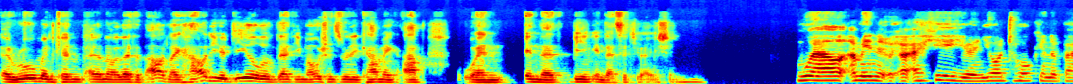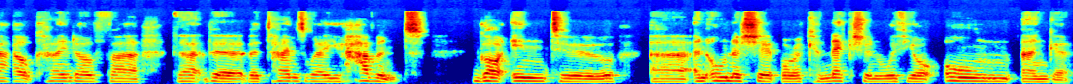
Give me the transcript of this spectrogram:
a, a, room and can i don't know let it out like how do you deal with that emotions really coming up when in that being in that situation well, I mean, I hear you, and you're talking about kind of uh, the the the times where you haven't got into uh, an ownership or a connection with your own anger.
